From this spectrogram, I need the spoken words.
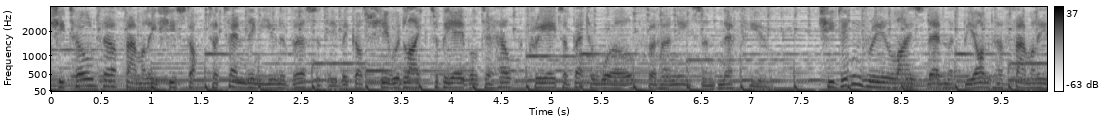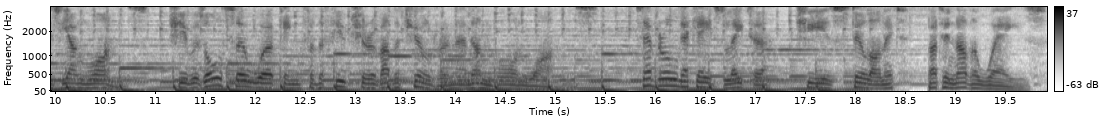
She told her family she stopped attending university because she would like to be able to help create a better world for her niece and nephew. She didn't realize then that beyond her family's young ones, she was also working for the future of other children and unborn ones. Several decades later, she is still on it, but in other ways.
